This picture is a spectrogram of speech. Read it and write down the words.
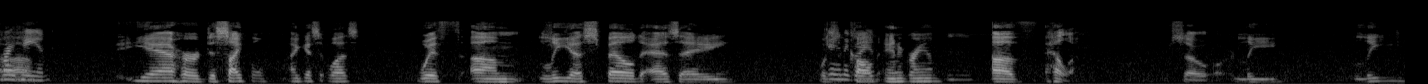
right uh, hand. yeah, her disciple, I guess it was, with um, Leah spelled as a what is it called? Anagram Mhm. of Hela. So Lee, Lee,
